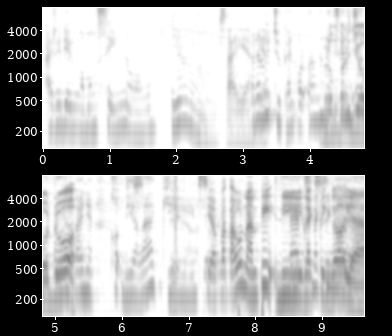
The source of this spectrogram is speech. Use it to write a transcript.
Akhirnya dia ngomong say no. Ya, sayang. Padahal ya. lucu kan orang-orang Belum berjodoh. bertanya-tanya, kok dia lagi Siapa tahu nanti di Next- next, next single, single ya,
